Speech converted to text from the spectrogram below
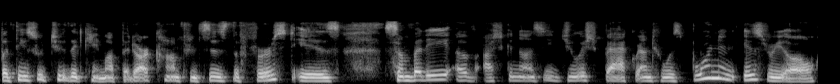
But these were two that came up at our conferences. The first is somebody of ashkenazi jewish background who was born in israel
